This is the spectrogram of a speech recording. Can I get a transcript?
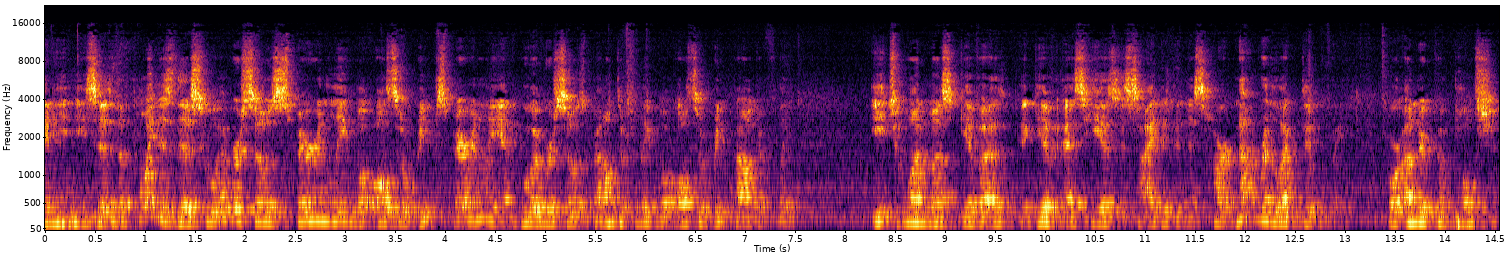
And he, he says, The point is this whoever sows sparingly will also reap sparingly, and whoever sows bountifully will also reap bountifully. Each one must give, us, give as he has decided in his heart, not reluctantly or under compulsion.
